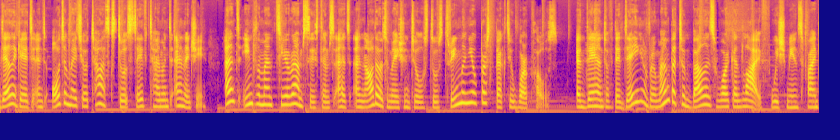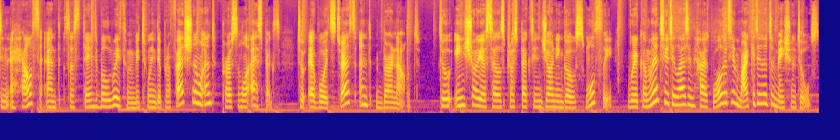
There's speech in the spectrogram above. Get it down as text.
Delegate and automate your tasks to save time and energy, and implement CRM systems and other automation tools to streamline your prospective workflows. At the end of the day, remember to balance work and life, which means finding a healthy and sustainable rhythm between the professional and personal aspects to avoid stress and burnout. To ensure your sales prospecting journey goes smoothly, we recommend utilizing high-quality marketing automation tools.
